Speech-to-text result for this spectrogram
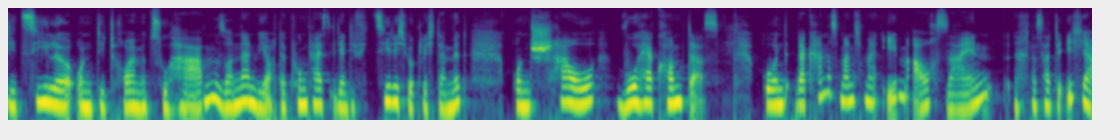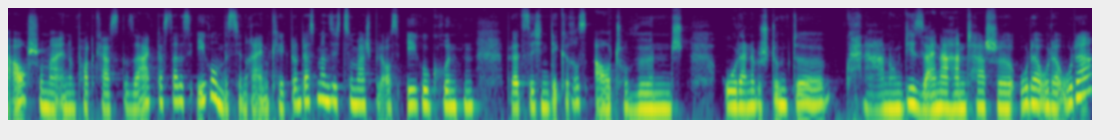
die Ziele und die Träume zu haben, sondern wie auch der Punkt heißt, identifiziere dich wirklich damit und schau, woher kommt das. Und da kann es manchmal eben auch sein, das hatte ich ja auch schon mal in einem Podcast gesagt, dass da das Ego ein bisschen reinkickt und dass man sich zum Beispiel aus Ego-Gründen plötzlich ein dickeres Auto wünscht oder eine bestimmte, keine Ahnung, Designer-Handtasche oder, oder, oder.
